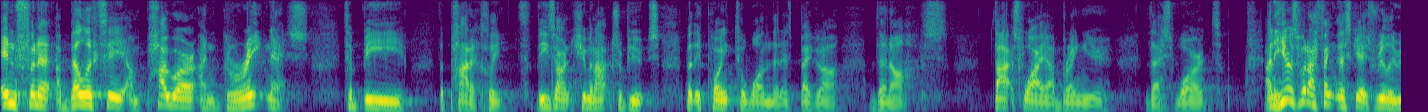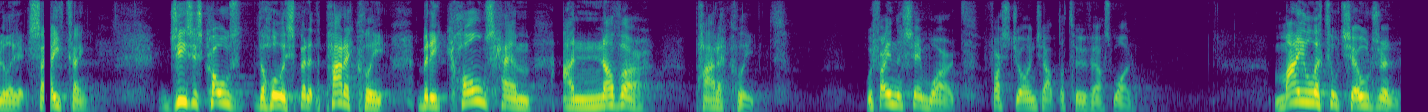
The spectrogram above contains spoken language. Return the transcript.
infinite ability and power and greatness to be the paraclete. These aren't human attributes, but they point to one that is bigger than us. That's why I bring you this word. And here's where I think this gets really, really exciting. Jesus calls the Holy Spirit the paraclete, but he calls him another paraclete. We find the same word, 1 John chapter 2, verse 1. My little children,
